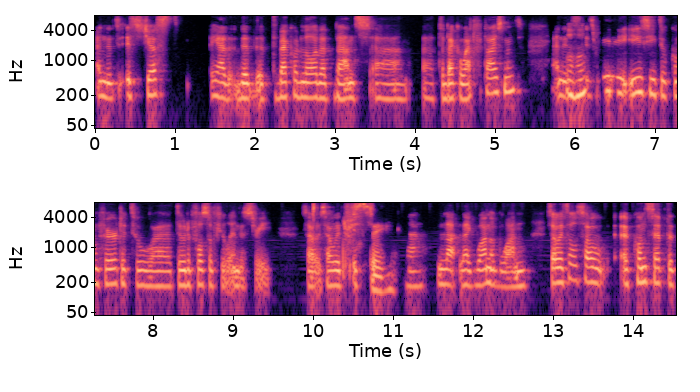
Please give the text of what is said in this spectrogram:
and it's it's just yeah the, the, tobacco law that bans uh, uh, tobacco advertisement, and it's mm-hmm. it's really easy to convert it to uh, to the fossil fuel industry. So so it's, it's yeah, like one of one. So it's also a concept that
